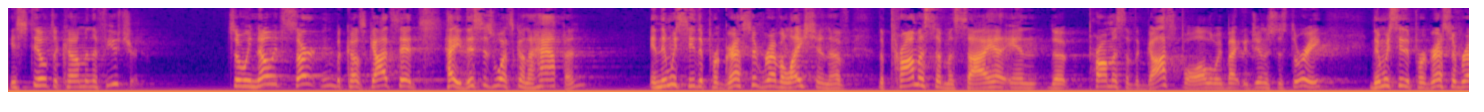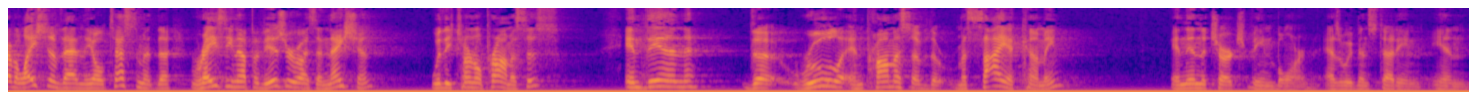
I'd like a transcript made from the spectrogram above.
is still to come in the future. So we know it's certain because God said, hey, this is what's going to happen. And then we see the progressive revelation of the promise of Messiah in the promise of the gospel all the way back to Genesis 3. Then we see the progressive revelation of that in the Old Testament, the raising up of Israel as a nation with eternal promises. And then the rule and promise of the Messiah coming, and then the church being born, as we've been studying in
